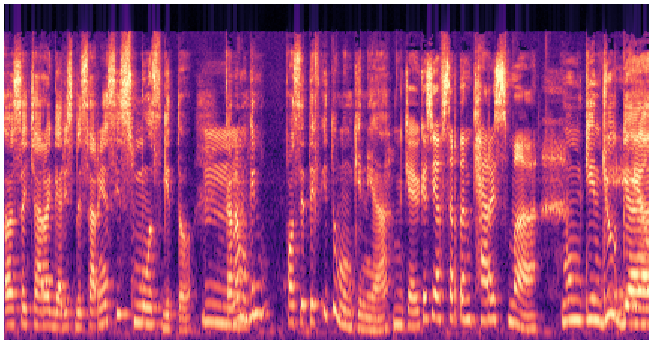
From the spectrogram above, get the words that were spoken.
eh, secara garis besarnya sih smooth gitu. Hmm. Karena mungkin positif itu mungkin ya. Oke, because you have certain charisma Mungkin juga. yang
